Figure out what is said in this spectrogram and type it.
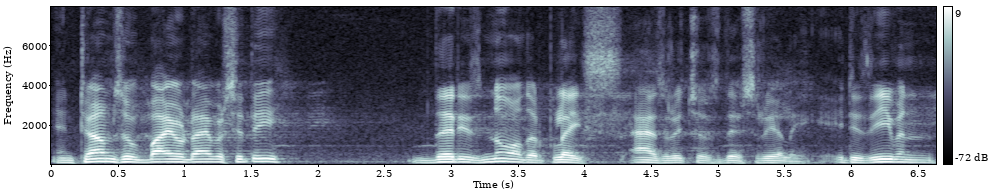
In terms of biodiversity, there is no other place as rich as this really. It is even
